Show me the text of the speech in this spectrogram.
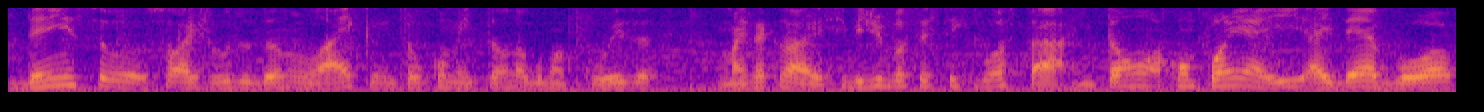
deem seu, sua ajuda dando like ou então comentando alguma coisa. Mas é claro, esse vídeo vocês têm que gostar. Então acompanhe aí, a ideia é boa,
